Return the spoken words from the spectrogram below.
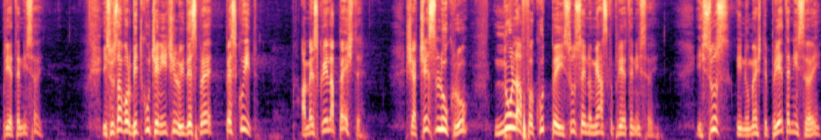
prietenii săi. Iisus a vorbit cu ucenicii lui despre pescuit. A mers cu ei la pește. Și acest lucru nu l-a făcut pe Iisus să-i numească prietenii săi. Iisus îi numește prietenii săi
